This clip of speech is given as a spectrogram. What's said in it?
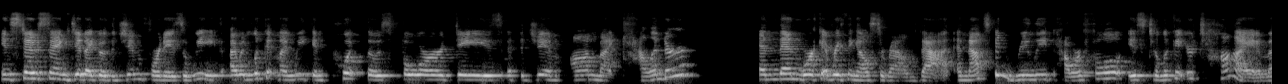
instead of saying, Did I go to the gym four days a week? I would look at my week and put those four days at the gym on my calendar and then work everything else around that. And that's been really powerful is to look at your time,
